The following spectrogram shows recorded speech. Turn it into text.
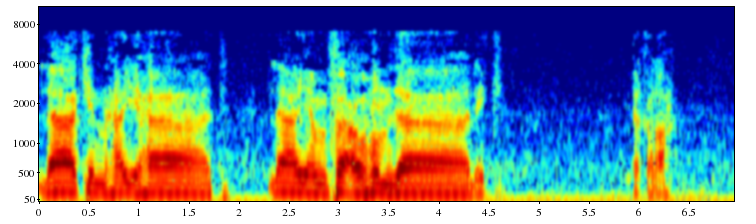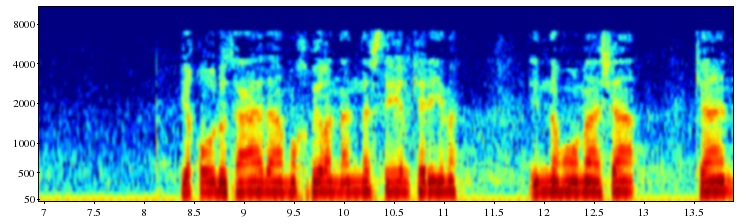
لكن هيهات لا ينفعهم ذلك. اقرأ. يقول تعالى مخبرا عن نفسه الكريمة إنه ما شاء كان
